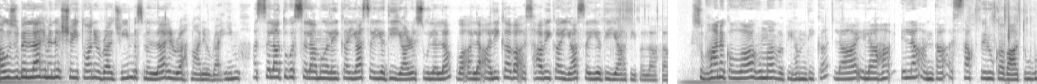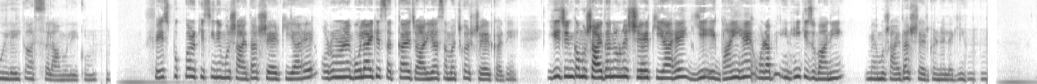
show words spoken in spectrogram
आउज़बिल्लिमिनशैतवानरजीम बसमीम अस्सलातु या सैदी या रसूल व अला व अस्हाबिका या सैदी या हबीबल्लाह सुबहानकल्लाहुम्मा व बिहम्दिका ला इलाहा इल्ला अंता अस्तगफिरुका व अतूबु इलैका अस्सलाम वालेकुम फेसबुक पर किसी ने मुशाहिदा शेयर किया है और उन्होंने बोला है कि सदका जारिया समझ कर शेयर कर दें। ये जिनका मुशाहिदा उन्होंने शेयर किया है, ये एक भाई हैं और अब इन्हीं की ज़ुबानी मैं मुशाहिदा शेयर करने लगी हूँ।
